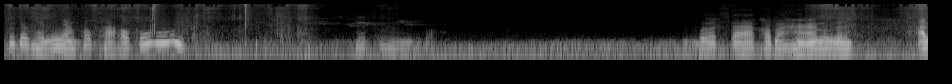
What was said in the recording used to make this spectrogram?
ก็จะเห็นอย่างขาวๆพูนเฮ็ดอีหยังดีบ่เบิดตาเขามาหามึงกันอัน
